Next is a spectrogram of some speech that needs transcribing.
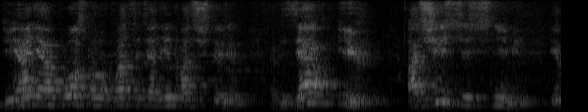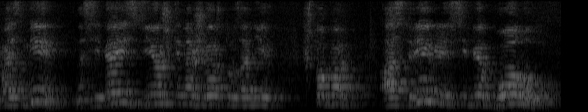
Деяния апостолов 21-24. Взяв их, очистись с ними и возьми на себя издержки на жертву за них, чтобы остригли себе голову.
